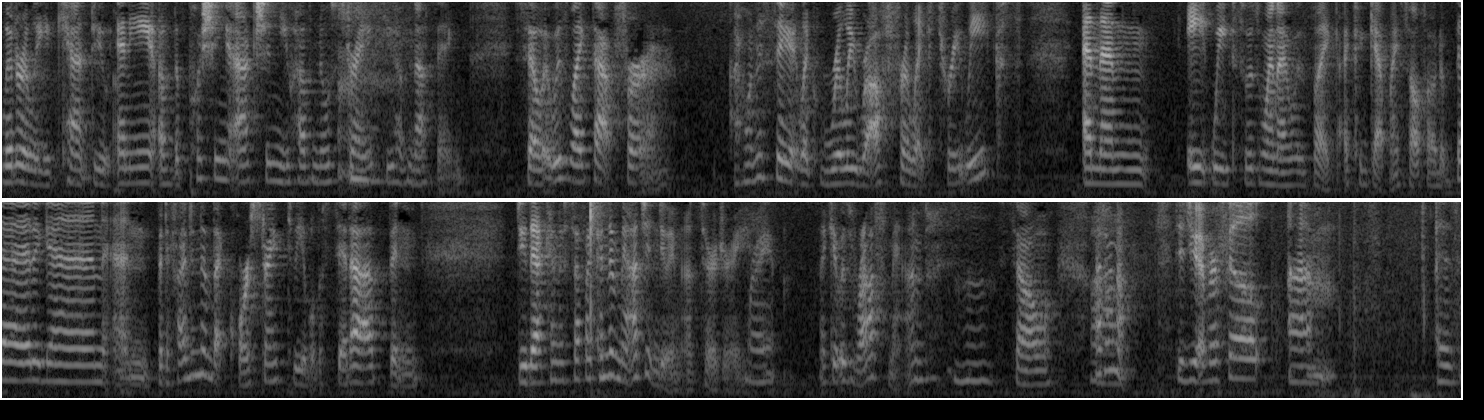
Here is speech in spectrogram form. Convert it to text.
literally can't do any of the pushing action. You have no strength. You have nothing. So it was like that for, I want to say like really rough for like three weeks, and then eight weeks was when I was like I could get myself out of bed again. And but if I didn't have that core strength to be able to sit up and do that kind of stuff, I couldn't imagine doing that surgery. right. Like it was rough, man. Mm-hmm. So I don't know. Did you ever feel? Um, I was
